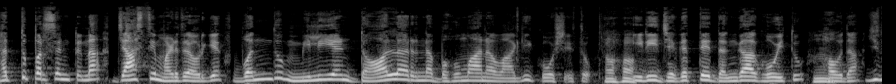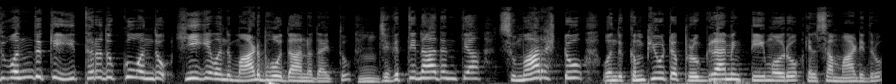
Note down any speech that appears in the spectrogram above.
ಹತ್ತು ಪರ್ಸೆಂಟ್ನ ಜಾಸ್ತಿ ಮಾಡಿದ್ರೆ ಅವರಿಗೆ ಒಂದು ಮಿಲಿಯನ್ ಡಾಲರ್ನ ಬಹುಮಾನವಾಗಿ ಘೋಷಿಸಿತು ಇಡೀ ಜಗತ್ತೇ ದಂಗಾಗಿ ಹೋಯಿತು. ಹೌದಾ? ಇದು ಒಂದಕ್ಕೆ ಈ ತರದಕ್ಕೂ ಒಂದು ಹೀಗೆ ಒಂದು ಮಾಡಬಹುದಾ ಅನ್ನೋದಾಯ್ತು. ಜಗತ್ತಿನಾದಂತ್ಯ ಸುಮಾರಷ್ಟು ಒಂದು ಕಂಪ್ಯೂಟರ್ ಪ್ರೋಗ್ರಾಮಿಂಗ್ ಟೀಮ್ ಅವರು ಕೆಲಸ ಮಾಡಿದ್ರು.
